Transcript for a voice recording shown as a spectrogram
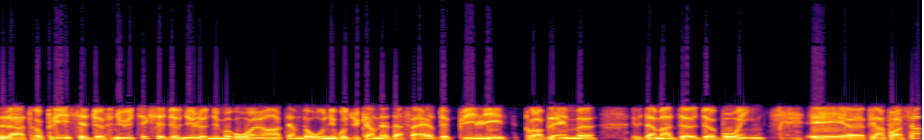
L'entreprise, c'est devenu, tu sais que c'est devenu le numéro un en termes de, au niveau du carnet d'affaires depuis les problèmes euh, évidemment de, de, Boeing. Et euh, puis en passant,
